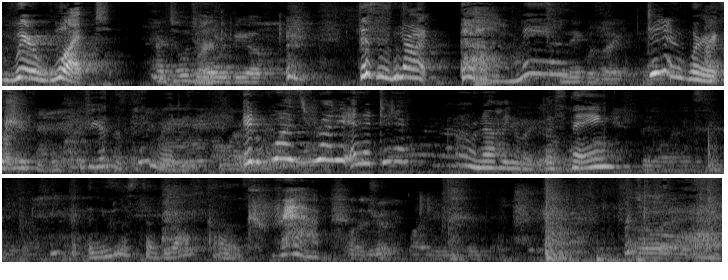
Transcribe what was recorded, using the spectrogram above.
We're what? I told you it would be up. This is not. Oh man, Nick was like, didn't work. If you get the thing ready. It was ready and it didn't. I don't know how you work this thing. The newest of the outcasts. Crap. on the trip. Oh,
